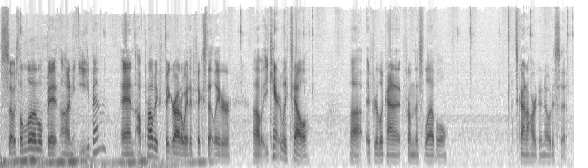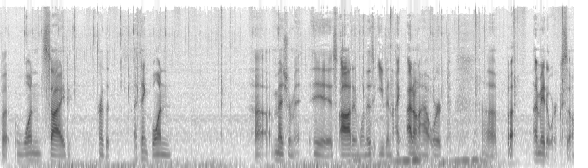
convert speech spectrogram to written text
so it's a little bit uneven. And I'll probably figure out a way to fix that later. Uh, but you can't really tell uh, if you're looking at it from this level. It's kind of hard to notice it. But one side, or the, I think one uh, measurement is odd and one is even. I, I don't know how it worked, uh, but I made it work. So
